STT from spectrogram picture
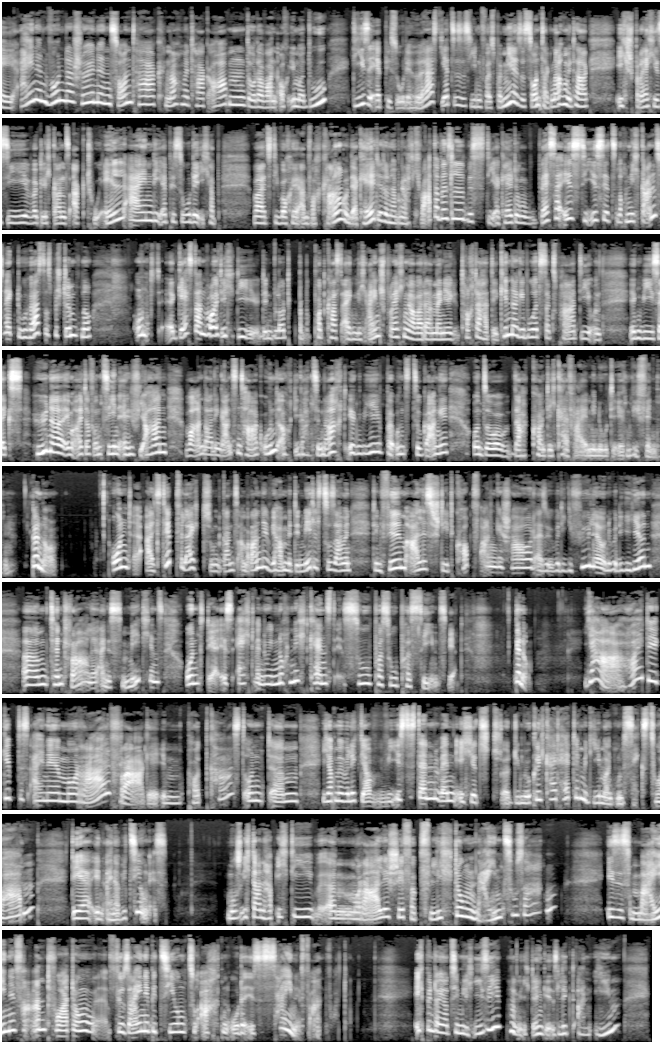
Okay, einen wunderschönen Sonntag, Nachmittag, Abend oder wann auch immer du diese Episode hörst. Jetzt ist es jedenfalls bei mir, es ist Sonntagnachmittag. Ich spreche sie wirklich ganz aktuell ein, die Episode. Ich hab, war jetzt die Woche einfach krank und erkältet und habe gedacht, ich warte ein bisschen, bis die Erkältung besser ist. Sie ist jetzt noch nicht ganz weg, du hörst das bestimmt noch. Und äh, gestern wollte ich die, den Podcast eigentlich einsprechen, aber da meine Tochter hatte Kindergeburtstagsparty und irgendwie sechs Hühner im Alter von 10, 11 Jahren waren da den ganzen Tag und auch die ganze Nacht irgendwie bei uns zugange. Und so, da konnte ich keine freie Minute irgendwie finden. Genau. Und äh, als Tipp vielleicht so ganz am Rande, wir haben mit den Mädels zusammen den Film Alles steht Kopf angeschaut, also über die Gefühle und über die Gehirnzentrale ähm, eines Mädchens. Und der ist echt, wenn du ihn noch nicht kennst, super, super sehenswert. Genau. Ja, heute gibt es eine Moralfrage im Podcast und ähm, ich habe mir überlegt, ja, wie ist es denn, wenn ich jetzt äh, die Möglichkeit hätte, mit jemandem Sex zu haben, der in einer Beziehung ist? Muss ich dann, habe ich die ähm, moralische Verpflichtung, Nein zu sagen? Ist es meine Verantwortung, für seine Beziehung zu achten oder ist es seine Verantwortung? Ich bin da ja ziemlich easy. Ich denke, es liegt an ihm.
